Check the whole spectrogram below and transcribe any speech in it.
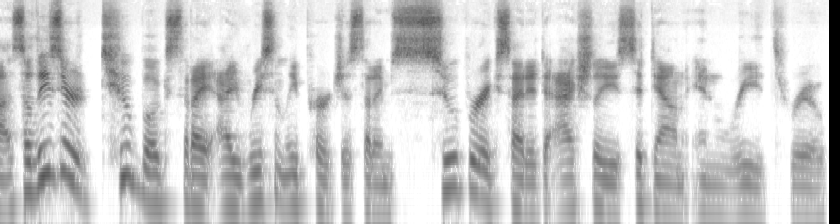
Uh, so these are two books that I, I, recently purchased that I'm super excited to actually sit down and read through.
